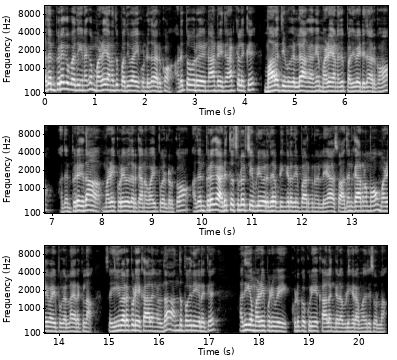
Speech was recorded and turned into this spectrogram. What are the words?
அதன் பிறகு பார்த்திங்கனாக்கா மழையானது பதிவாகி கொண்டு தான் இருக்கும். அடுத்த ஒரு நான்கைந்து நாட்களுக்கு மாலத்தீவுகளில் அங்கங்கே மழையானது பதிவாகிட்டு தான் இருக்கும். அதன் பிறகு தான் மழை குறைவதற்கான வாய்ப்புகள் இருக்கும். அதன் பிறகு அடுத்த சுழற்சி எப்படி வருது அப்படிங்கிறதையும் பார்க்கணும் இல்லையா? ஸோ அதன் காரணமாகவும் மழை வாய்ப்புகள்லாம் இருக்கலாம். ஸோ இனி வரக்கூடிய காலங்கள் தான் அந்த பகுதிகளுக்கு அதிக மழைப்பொழிவை கொடுக்கக்கூடிய காலங்கள் அப்படிங்கிற மாதிரி சொல்லலாம்.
